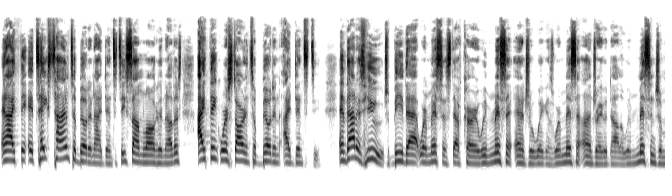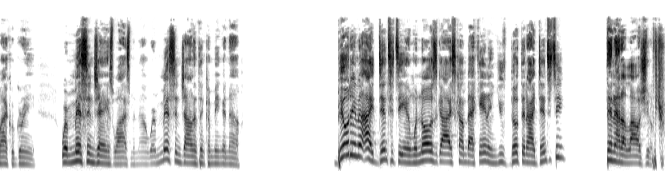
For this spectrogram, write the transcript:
And I think it takes time to build an identity, some longer than others. I think we're starting to build an identity. And that is huge. Be that we're missing Steph Curry, we're missing Andrew Wiggins, we're missing Andre Iguodala, we're missing JaMychal Green, we're missing James Wiseman now, we're missing Jonathan Kuminga now building an identity, and when those guys come back in and you've built an identity, then that allows you to.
